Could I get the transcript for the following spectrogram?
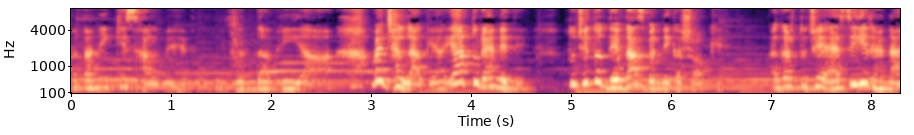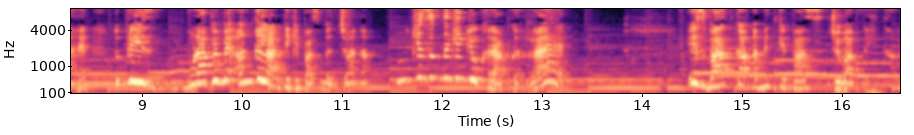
पता नहीं किस हाल में है वो, ज़िंदा भी या? मैं झल्ला गया, यार तू रहने दे। तुझे तो देवदास बनने का शौक है। अगर तुझे ऐसे ही रहना है तो प्लीज़ बुढ़ापे में अंकल आंटी के पास मत जाना। उनकी ज़िंदगी क्यों खराब कर रहा है? इस बात का अमित के पास जवाब नहीं था।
